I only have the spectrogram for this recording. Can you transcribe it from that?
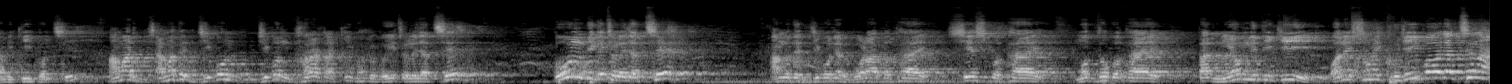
আমি কি করছি? আমার, আমাদের জীবন জীবন ধারাটা কীভাবে বয়ে চলে যাচ্ছে, কোন দিকে চলে যাচ্ছে, আমাদের জীবনের গোড়া কোথায়, শেষ কোথায়, মধ্য কোথায়, তার নিয়ম নীতি কি, অনেক সময় খুঁজেই পাওয়া যাচ্ছে না।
